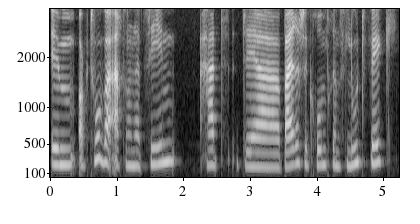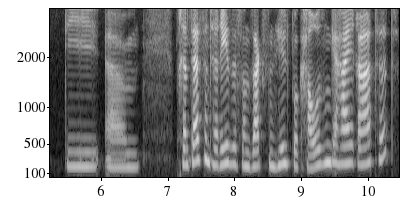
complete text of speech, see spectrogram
Im Oktober 1810 hat der bayerische Kronprinz Ludwig die ähm, Prinzessin Therese von Sachsen-Hildburghausen geheiratet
